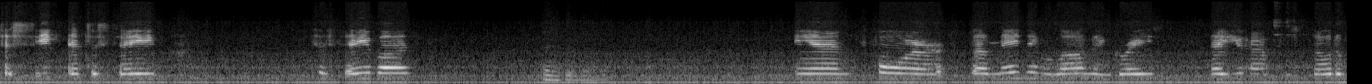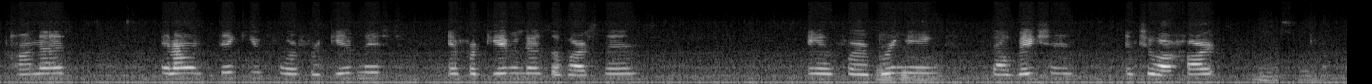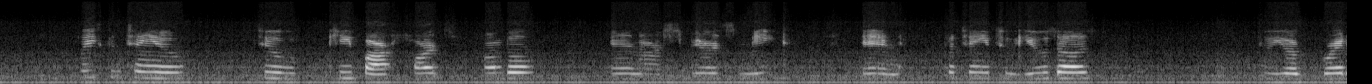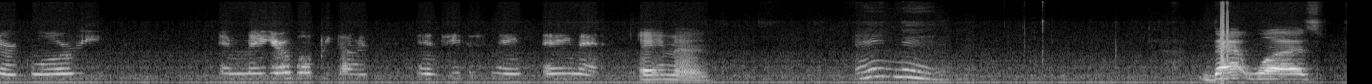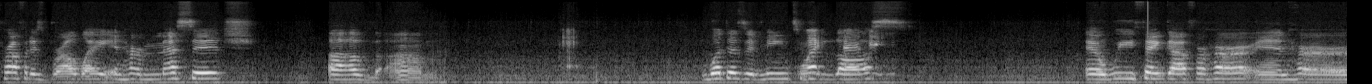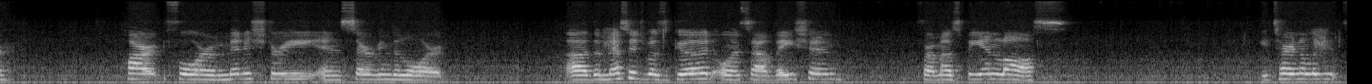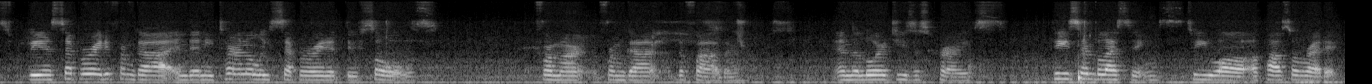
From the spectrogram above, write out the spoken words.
to seek and to save, to save us, Thank you, Lord. and for the amazing love and grace that you have bestowed upon us. And I want to thank you for forgiveness and forgiving us of our sins, and for bringing salvation into our hearts. Please continue to keep our hearts humble and our spirits meek and continue to use us to your greater glory. And may your will be done. In Jesus' name, amen. Amen. Amen. That was Prophetess Broadway in her message of um, what does it mean to What be lost. And we thank God for her and her heart for ministry and serving the Lord. Uh, the message was good on salvation from us being lost, eternally being separated from God, and then eternally separated through souls from our from God the Father and the Lord Jesus Christ. Peace and blessings to you all, Apostle Reddick.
